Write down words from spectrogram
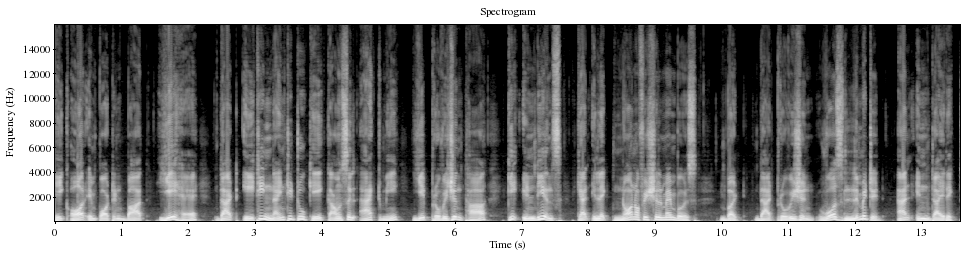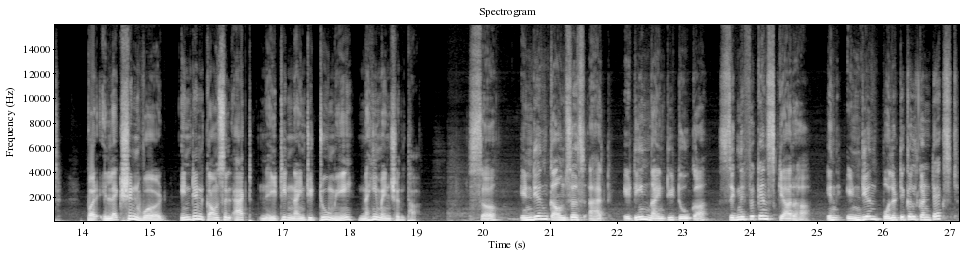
एक और इंपॉर्टेंट बात यह है दैट 1892 के काउंसिल एक्ट में ये प्रोविज़न था कि Indians can elect non official members but that provision was limited and indirect पर election word Indian council act 1892 में नहीं मेंशन था सर इंडियन काउंसिल्स एक्ट 1892 का सिग्निफिकेंस क्या रहा in Indian political context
